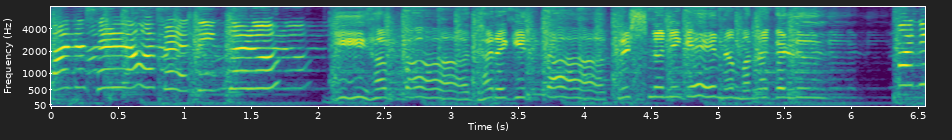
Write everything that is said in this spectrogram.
ಮನಸ್ಸೆಲ್ಲ ಈ ಹಬ್ಬ ಧರೆಗಿತ್ತ ಕೃಷ್ಣನಿಗೆ ನಮನಗಳು. ಮನೆ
